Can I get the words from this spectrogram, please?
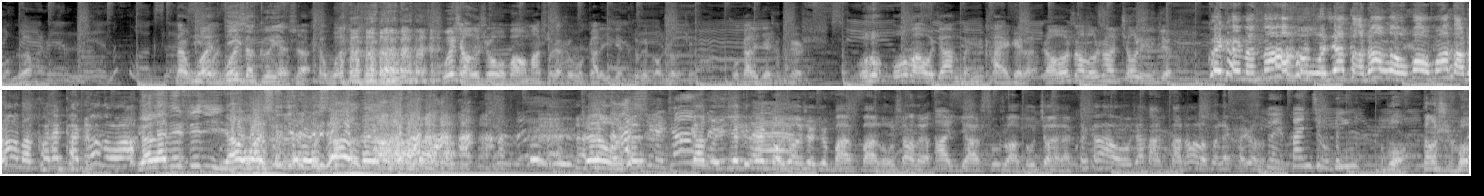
我哥反正是，但是我我的哥也是。我我小的时候，我爸我妈吵架的时候，我干了一件特别搞笑的事儿。我干了一件什么事儿呢？我我把我家门开开了，然后上楼上敲邻居。快开门呐！我家打仗了，我爸我妈打仗了，快来看热闹啊！原来那是你呀，我是你楼上的呀。真的，我干过一件特别搞笑的事，就把把楼上的阿姨啊、叔叔啊都叫下来，快看，啊我家打打仗了，快来看热闹。对，搬救兵。不，当时我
